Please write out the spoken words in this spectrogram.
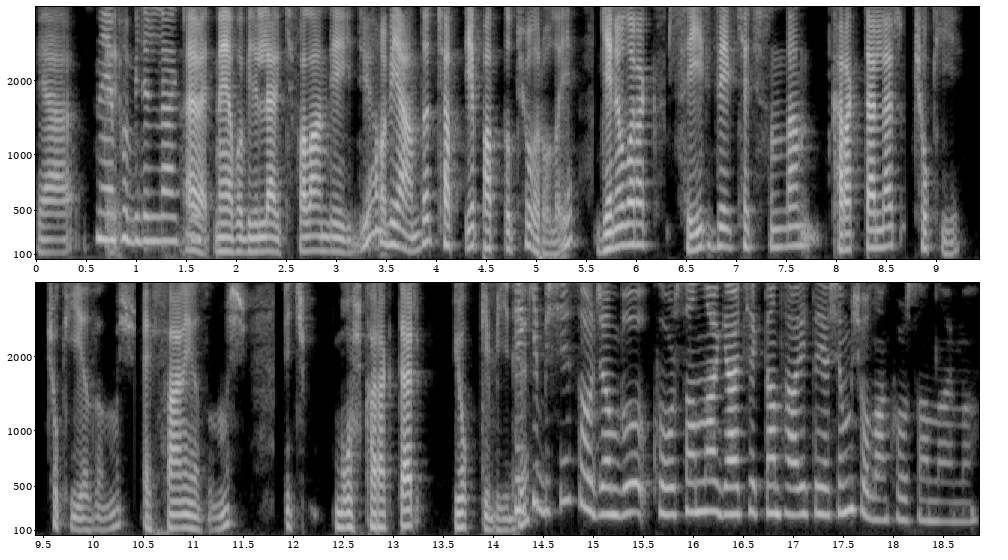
veya Ne e, yapabilirler ki? Evet ne yapabilirler ki falan diye gidiyor ama bir anda çat diye patlatıyorlar olayı. Genel olarak seyir zevki açısından karakterler çok iyi. Çok iyi yazılmış. Efsane yazılmış. Hiç boş karakter yok gibiydi. Peki bir şey soracağım. Bu korsanlar gerçekten tarihte yaşamış olan korsanlar mı?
